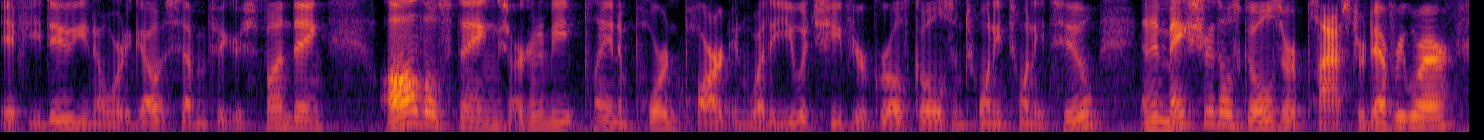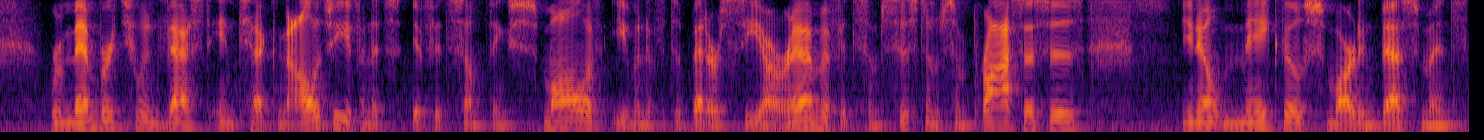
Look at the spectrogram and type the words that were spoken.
If you do, you know where to go at Seven Figures Funding. All those things are going to be play an important part in whether you achieve your growth goals in 2022. And then make sure those goals are plastered everywhere. Remember to invest in technology, even if it's if it's something small, if, even if it's a better CRM, if it's some systems, some processes. You know, make those smart investments,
